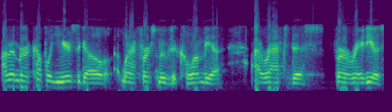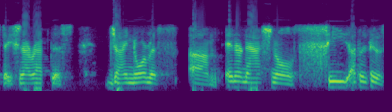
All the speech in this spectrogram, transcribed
I remember a couple of years ago when I first moved to Columbia, I wrapped this for a radio station. I wrapped this ginormous um, international C. I think it was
